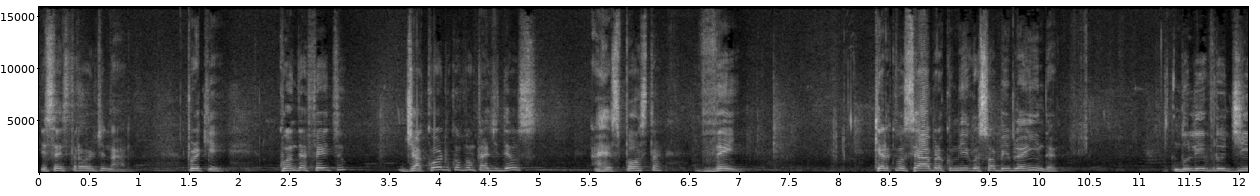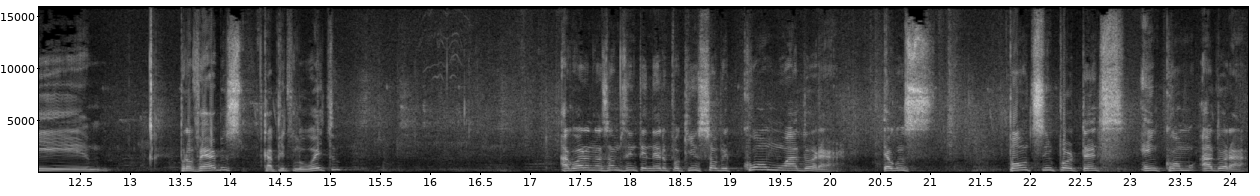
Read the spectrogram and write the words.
Isso é extraordinário. Porque quando é feito de acordo com a vontade de Deus, a resposta vem. Quero que você abra comigo a sua Bíblia ainda, no livro de Provérbios, capítulo 8. Agora nós vamos entender um pouquinho sobre como adorar. Tem alguns pontos importantes em como adorar.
